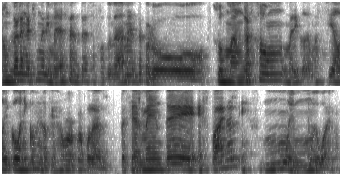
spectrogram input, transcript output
Nunca le han hecho un anime decente, desafortunadamente, pero sus mangas son, marico, demasiado icónicos en lo que es horror corporal. Especialmente Spiral es muy, muy bueno.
